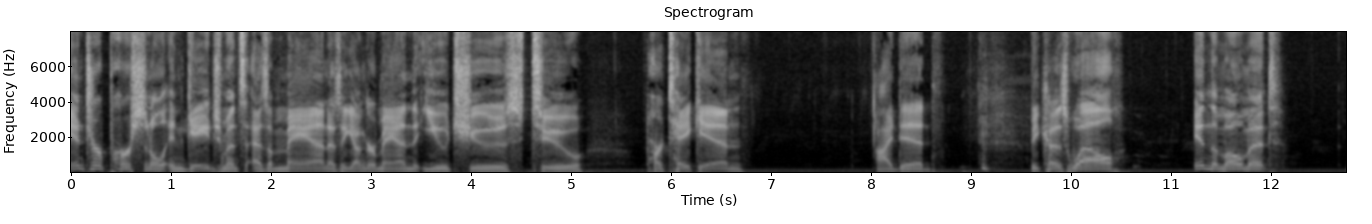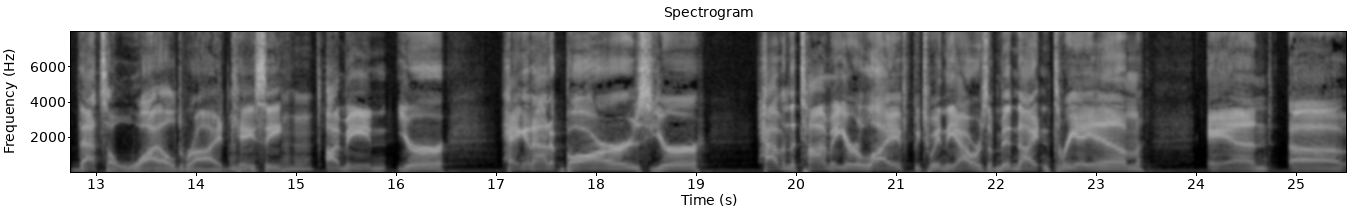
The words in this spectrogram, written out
interpersonal engagements as a man as a younger man that you choose to partake in i did because, well, in the moment, that's a wild ride, mm-hmm, Casey. Mm-hmm. I mean, you're hanging out at bars, you're having the time of your life between the hours of midnight and 3 a.m. And uh,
